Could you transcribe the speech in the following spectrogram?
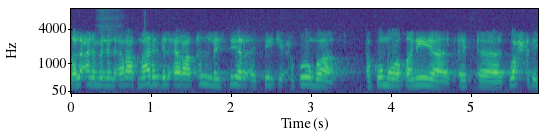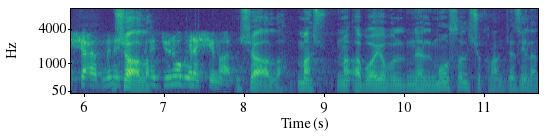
طلعنا من العراق ما نريد العراق إلا يصير تيجي حكومة. حكومة وطنية آه، توحد الشعب من إن شاء الله. من الجنوب إلى الشمال. إن شاء الله. ماشي ما أبو أيوب من الموصل شكرا جزيلا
